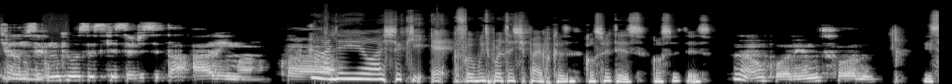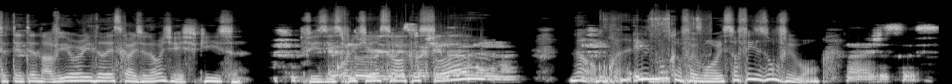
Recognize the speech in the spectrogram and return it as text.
Cara, não sei como que você esqueceu de citar Alien, mano. A- Alien, eu acho que é, foi muito importante pra época, com certeza, com certeza. Não, pô, Alien é muito foda. Em 79. E o Ridley Scott, não, gente, que isso? Fiz É isso quando porque eu sou uma pessoa. Não, ele nunca foi bom, ele só fez um filme bom. Ai, Jesus.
